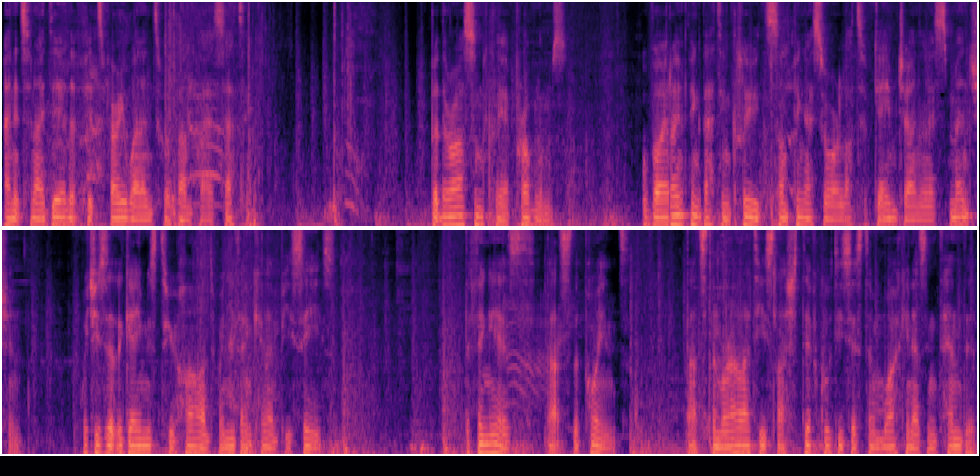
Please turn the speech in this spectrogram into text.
and it's an idea that fits very well into a vampire setting. But there are some clear problems, although I don't think that includes something I saw a lot of game journalists mention, which is that the game is too hard when you don't kill NPCs. The thing is, that's the point. That's the morality slash difficulty system working as intended.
